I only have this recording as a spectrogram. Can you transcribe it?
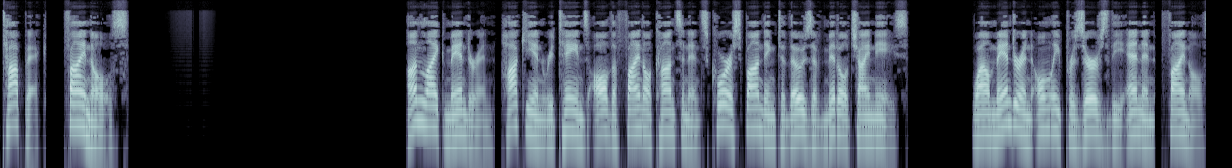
Topic: Finals. Unlike Mandarin, Hokkien retains all the final consonants corresponding to those of Middle Chinese. While Mandarin only preserves the N and finals,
